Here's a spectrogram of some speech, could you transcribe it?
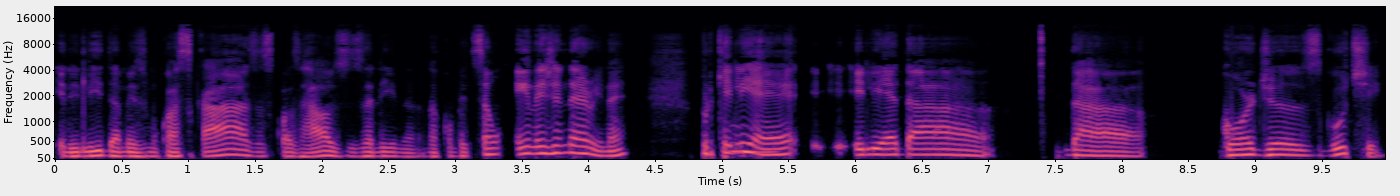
Ele lida mesmo com as casas, com as houses ali na, na competição, em Legendary, né? Porque ele é, ele é da, da Gorgeous Gucci.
